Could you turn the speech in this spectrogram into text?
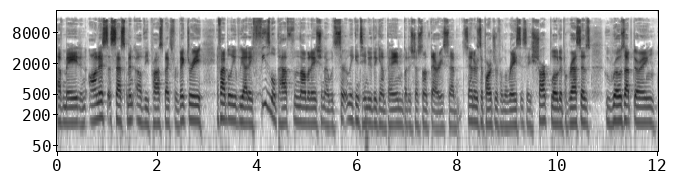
have made an honest assessment of the prospects for victory. If I believe we had a feasible path to the nomination, I would certainly continue the campaign, but it's just not there, he said. Sanders' departure from the race is a sharp blow to progressives who rose up during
